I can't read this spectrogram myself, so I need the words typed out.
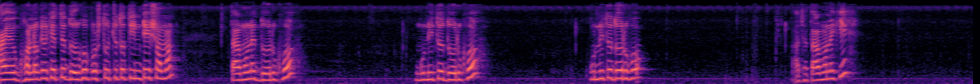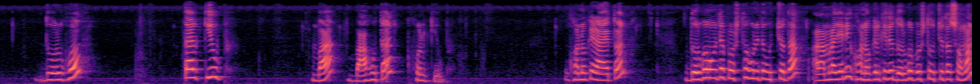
আয়, ঘনকের ক্ষেত্রে দৈর্ঘ্য, প্রস্থ, উচ্চতা তিনটেই সমান? তার মানে দৈর্ঘ্য গুণিত দৈর্ঘ্য গুণিত দৈর্ঘ্য। আচ্ছা তার মানে কি? দৈর্ঘ্য তার কিউব বা বাহু তার হোল কিউব। ঘনকের আয়তন, দৈর্ঘ্য গুণিত প্রস্থ গুণিত উচ্চতা, আর আমরা জানি ঘনকের ক্ষেত্রে দৈর্ঘ্য প্রস্থ উচ্চতা সমান,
